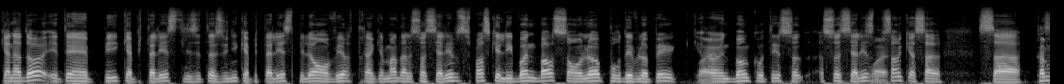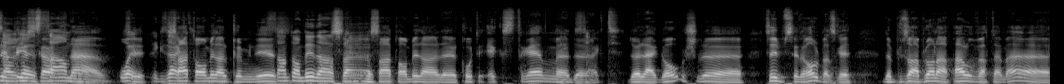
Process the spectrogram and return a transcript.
Canada était un pays capitaliste, les États-Unis capitalistes, puis là, on vire tranquillement dans le socialisme. Je pense que les bonnes bases sont là pour développer un bon côté socialisme sans que ça, ça Comme les pays scandinaves. Sans tomber dans le communisme. Sans tomber dans, sans, tomber dans le côté extrême de, de, la gauche. C'est drôle parce que de plus en plus, on en parle ouvertement. Euh,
